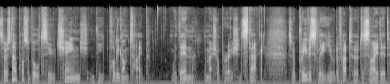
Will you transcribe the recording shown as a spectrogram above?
So it's now possible to change the polygon type within the mesh operation stack. So previously you would have had to have decided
